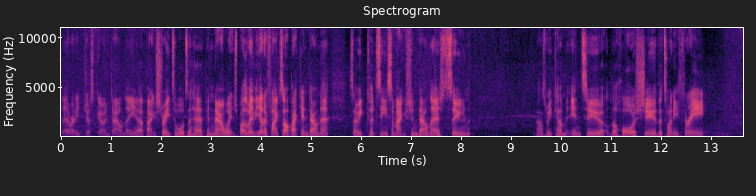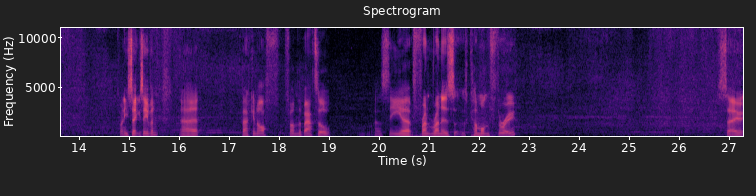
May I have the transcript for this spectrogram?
They're already just going down the uh, back straight towards the hairpin now, which, by the way, the yellow flags are back in down there. So we could see some action down there soon. As we come into the horseshoe, the 23, 26 even, uh, backing off from the battle as the uh, front runners come on through. So,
